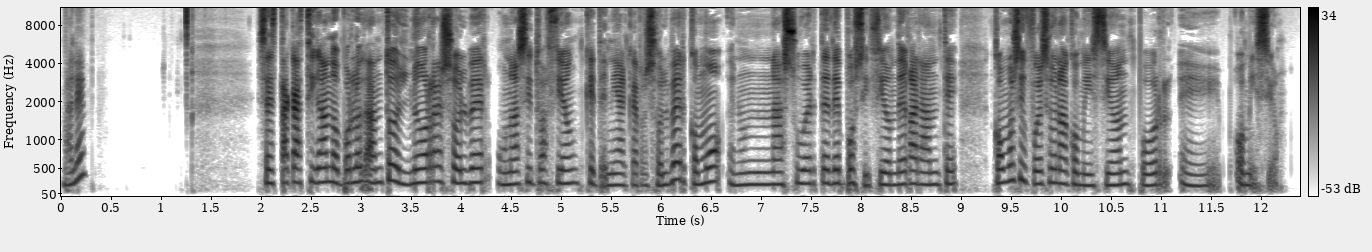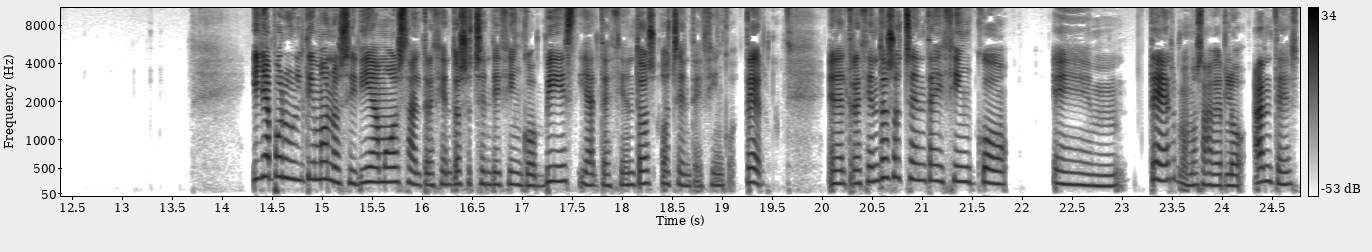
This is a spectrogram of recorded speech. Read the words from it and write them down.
¿Vale? Se está castigando, por lo tanto, el no resolver una situación que tenía que resolver, como en una suerte de posición de garante, como si fuese una comisión por eh, omisión. Y ya por último nos iríamos al 385 bis y al 385 ter. En el 385 em, ter, vamos a verlo antes,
